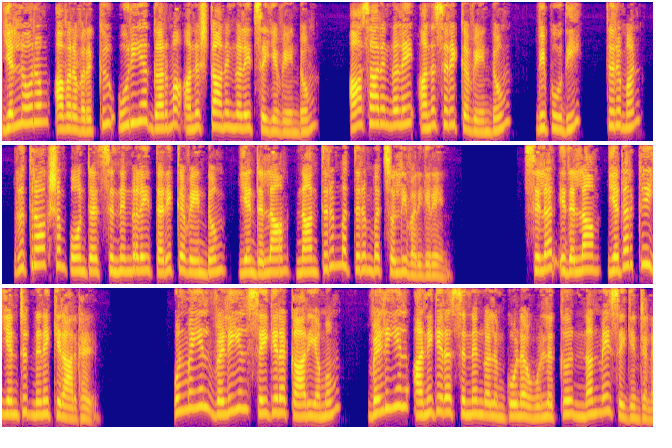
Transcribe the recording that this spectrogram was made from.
எல்லோரும் அவரவருக்கு உரிய கர்ம அனுஷ்டானங்களைச் செய்ய வேண்டும் ஆசாரங்களை அனுசரிக்க வேண்டும் விபூதி திருமண் ருத்ராட்சம் போன்ற சின்னங்களை தரிக்க வேண்டும் என்றெல்லாம் நான் திரும்ப திரும்பச் சொல்லி வருகிறேன். சிலர் இதெல்லாம் எதற்கு என்று நினைக்கிறார்கள். உண்மையில் வெளியில் செய்கிற காரியமும் வெளியில் அணிகிற சின்னங்களும் கூட உள்ளுக்கு நன்மை செய்கின்றன.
